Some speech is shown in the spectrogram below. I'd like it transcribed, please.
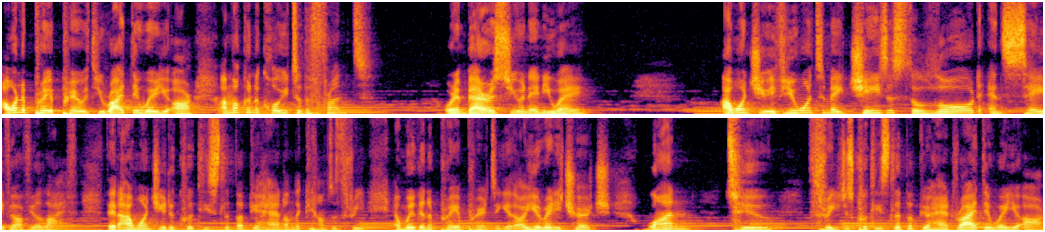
I want to pray a prayer with you right there where you are. I'm not going to call you to the front or embarrass you in any way. I want you, if you want to make Jesus the Lord and Savior of your life, then I want you to quickly slip up your hand on the count of three and we're going to pray a prayer together. Are you ready, church? One, two, three. Just quickly slip up your hand right there where you are.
